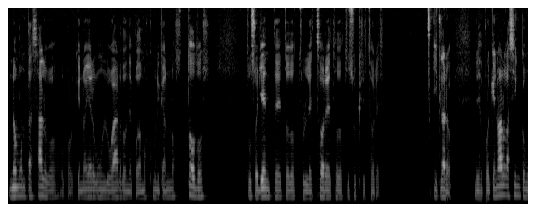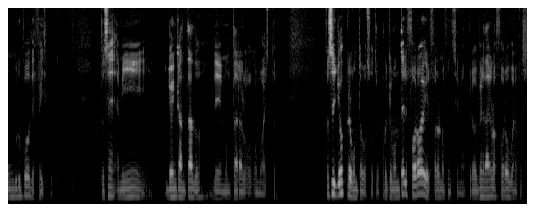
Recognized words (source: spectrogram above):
no montas algo o por qué no hay algún lugar donde podamos comunicarnos todos tus oyentes, todos tus lectores, todos tus suscriptores? Y claro, me dijo, ¿por qué no algo así como un grupo de Facebook? Entonces a mí, yo encantado de montar algo como esto. Entonces yo os pregunto a vosotros, porque monté el foro y el foro no funcionó, pero es verdad que los foros, bueno, pues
